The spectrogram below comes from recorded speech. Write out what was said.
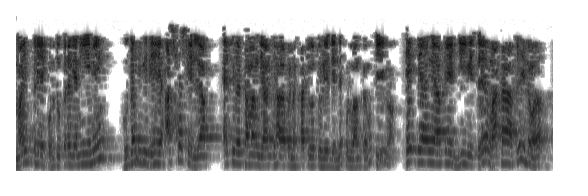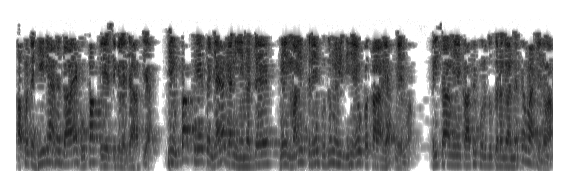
මෛත්‍රිය පුරුදු කර ගැනීමෙන් බුදුන් විදිහේ අශ්වශීලයක් ඇතිව තමන්ගේ අධ්‍යාපන කටයුතු වල දෙන්න පුළුවන්කම තියෙනවා. ඒ කියන්නේ අපේ ජීවිත වටා තියෙනවා අපට හීනහරදායක උපක්ලේශ කියලා જાතියක්. මේ උපක්ලේශ ජය ගැනීමට මේ මෛත්‍රිය පුදුම විදිහේ උපකාරයක් වෙනවා. එනිසා මේක අපි පුරුදු කරගන්නට වටිනවා.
